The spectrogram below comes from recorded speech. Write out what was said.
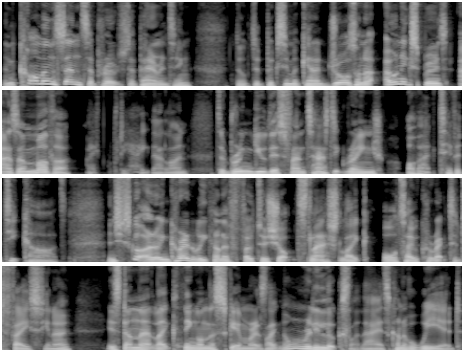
and common sense approach to parenting, Dr. Pixie McKenna draws on her own experience as a mother. I really hate that line. To bring you this fantastic range of activity cards. And she's got an incredibly kind of photoshopped slash like auto corrected face, you know? It's done that like thing on the skin where it's like no one really looks like that. It's kind of a weird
